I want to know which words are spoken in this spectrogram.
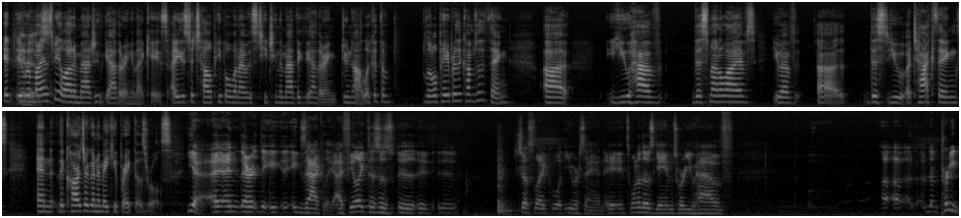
It, it, It reminds is. me a lot of Magic the Gathering in that case. I used to tell people when I was teaching the Magic the Gathering, do not look at the little paper that comes with the thing. Uh, you have this amount of lives. You have uh, this. You attack things, and the cards are going to make you break those rules. Yeah, and they're the, e- exactly. I feel like this is uh, uh, uh, just like what you were saying. It's one of those games where you have a, a, a pretty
